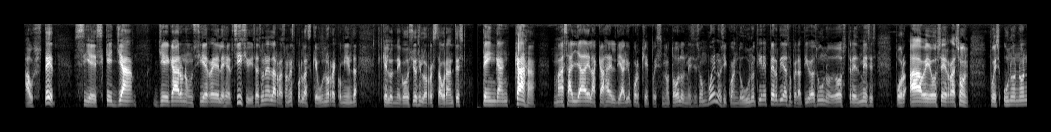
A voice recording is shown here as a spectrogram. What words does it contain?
a usted si es que ya llegaron a un cierre del ejercicio. Y esa es una de las razones por las que uno recomienda que los negocios y los restaurantes tengan caja más allá de la caja del diario porque pues no todos los meses son buenos y cuando uno tiene pérdidas operativas uno, dos, tres meses por A, B o C razón, pues uno no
